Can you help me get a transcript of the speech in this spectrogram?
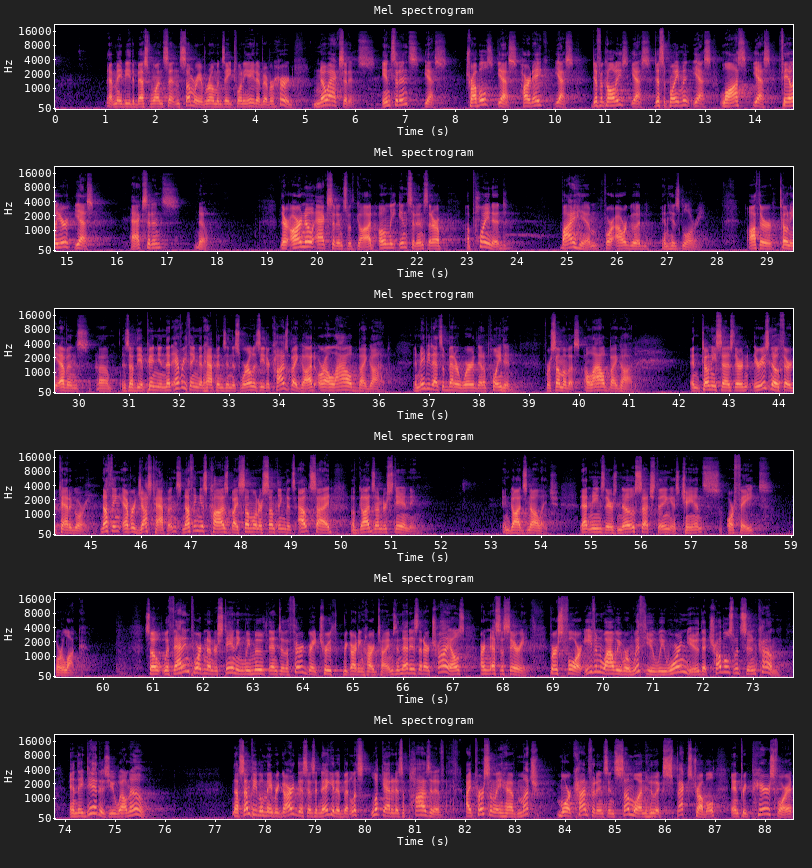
That may be the best one sentence summary of Romans 8:28 I've ever heard. No accidents. Incidents? Yes. Troubles? Yes. Heartache? Yes. Difficulties? Yes. Disappointment? Yes. Loss? Yes. Failure? Yes. Accidents? No. There are no accidents with God, only incidents that are appointed by Him for our good and His glory. Author Tony Evans uh, is of the opinion that everything that happens in this world is either caused by God or allowed by God. And maybe that's a better word than appointed for some of us, allowed by God. And Tony says there, there is no third category. Nothing ever just happens. Nothing is caused by someone or something that's outside of God's understanding and God's knowledge. That means there's no such thing as chance or fate or luck. So, with that important understanding, we move then to the third great truth regarding hard times, and that is that our trials are necessary. Verse 4 Even while we were with you, we warned you that troubles would soon come. And they did, as you well know. Now, some people may regard this as a negative, but let's look at it as a positive. I personally have much more confidence in someone who expects trouble and prepares for it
